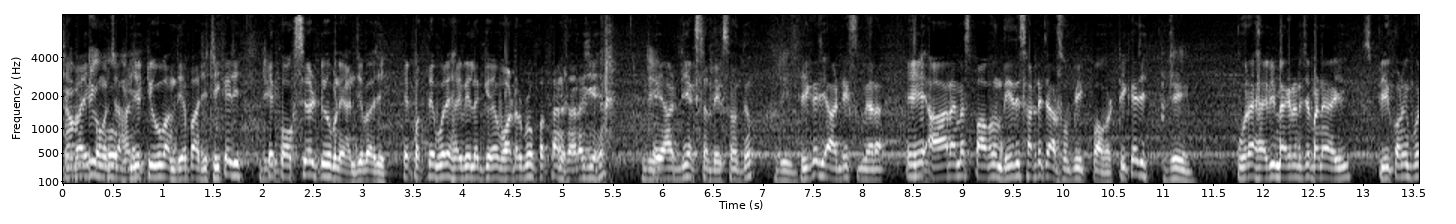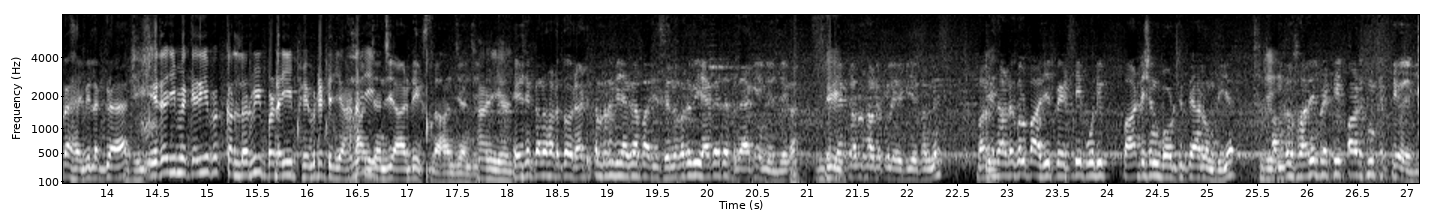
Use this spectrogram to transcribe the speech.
ਪਹੁੰਚ ਹੋ ਹਾਂਜੀ ਟਿਊਬ ਆਉਂਦੀ ਹੈ ਭਾਜੀ ਠੀਕ ਹੈ ਜੀ? ਇਹ ਕੋਕਸੀਅਲ ਟਿਊਬ ਨੇ ਹਾਂਜੀ ਭਾਜੀ। ਇਹ ਪੱਤੇ ਪੂਰੇ ਹੈਵੀ ਲੱਗੇ ਹੋਏ ਵਾਟਰਪ੍ਰੂਫ ਪੱਤਾ ਨੇ ਸਾਰਾ ਜੀ ਇਹ। ਇਹ ਆਰਡੀਐਕਸ ਦੇਖ ਸਕਦੇ ਹੋ। ਠੀਕ ਹੈ ਜੀ ਆਰਡੀਐਕਸ ਵਗੈਰਾ। ਇਹ ਆਰਐਮਐਸ ਪਾਵਰ ਹੁੰਦੀ ਹੈ ਇਹਦੀ 450 ਪੀਕ ਪਾਵਰ ਠੀਕ ਹੈ ਜੀ? ਜੀ। ਪੂਰਾ ਹੈਵੀ ਮੈਗਨੇਟ ਚ ਬਣਿਆ ਜੀ। ਸਪੀਕਰ ਵੀ ਪੂਰਾ ਹੈਵੀ ਲੱਗਾ ਹੈ ਜੀ ਇਹਦਾ ਜੀ ਮੈਂ ਕਹਦੀ ਕਲਰ ਵੀ ਬੜਾ ਹੀ ਫੇਵਰਿਟ ਜਿਹਾ ਹੈ ਨਾ ਜੀ? ਹਾਂਜੀ ਆਰਡੀਐਕਸ ਦਾ ਹਾਂਜੀ ਹਾਂਜੀ। ਇਹ ਜੇ ਕਲਰ ਸਾਡੇ ਕੋਲ ਰੈੱਡ ਕਲਰ ਵੀ ਹੈਗਾ ਭਾਜੀ ਸਿਲਵਰ ਵੀ ਹੈਗਾ ਤੇ ਬਲੈਕ ਹੀ ਮਿਲ ਜਾਏਗਾ। ਜੀ। ਇਹ ਕਲਰ ਸਾਡੇ ਕੋਲ ਅਵੇਲੇਬਲ ਨੇ ਬਾਕੀ ਸਾਡੇ ਕੋਲ ਭਾਜੀ ਪੇਟੀ ਪੂਰੀ ਪਾਰਟੀਸ਼ਨ ਬੋਰਡ 'ਚ ਤਿਆਰ ਹੁੰਦੀ ਹੈ। ਅੰਦਰ ਸਾਰੀ ਪੇਟੀ ਪਾਰਟੀਸ਼ਨ ਕੀਤੀ ਹੋਏਗੀ।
